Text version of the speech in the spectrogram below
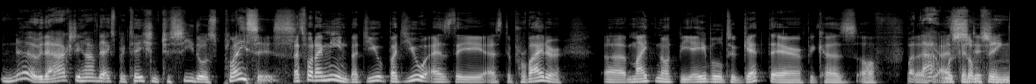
No, they actually have the expectation to see those places. That's what I mean. But you, but you as the as the provider, uh, might not be able to get there because of. But the, that the was something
